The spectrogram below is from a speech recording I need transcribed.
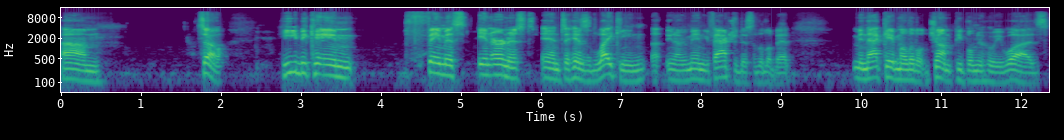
Um, so he became famous in earnest and to his liking. Uh, you know, he manufactured this a little bit. I mean, that gave him a little jump. People knew who he was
